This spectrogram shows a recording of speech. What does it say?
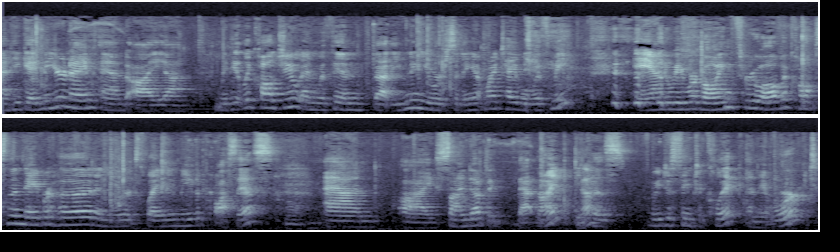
and he gave me your name, and I uh, immediately called you. And within that evening, you were sitting at my table with me, and we were going through all the comps in the neighborhood, and you were explaining to me the process. And I signed up that night Yeah. because we just seemed to click, and it worked.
